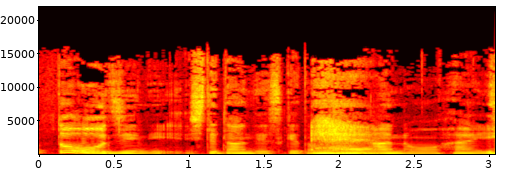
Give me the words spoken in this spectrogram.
と王子にしてたんですけどね。あの、はい。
